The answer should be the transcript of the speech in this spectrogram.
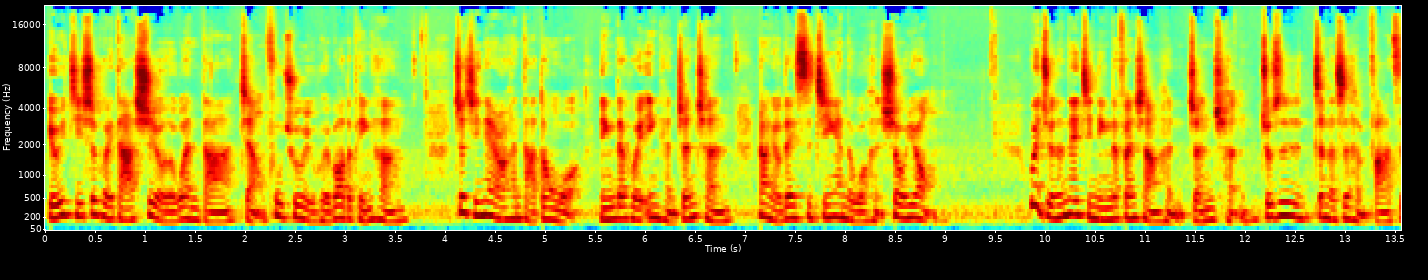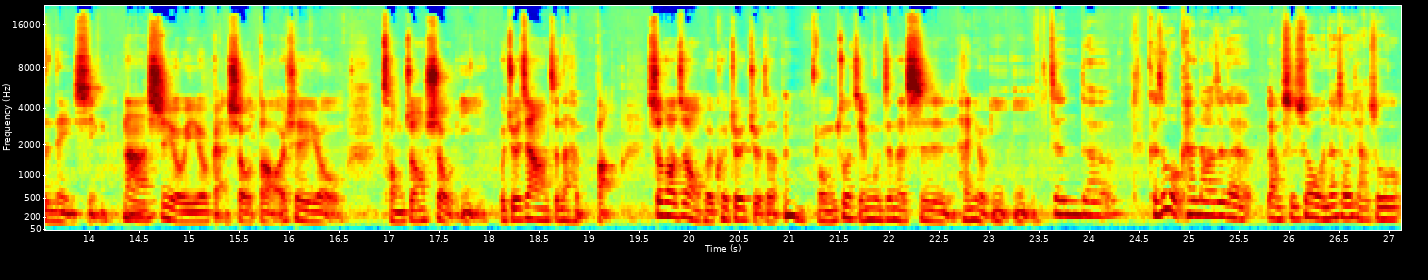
有一集是回答室友的问答，讲付出与回报的平衡。这集内容很打动我，您的回应很真诚，让有类似经验的我很受用。我也觉得那集您的分享很真诚，就是真的是很发自内心。那室友也有感受到，而且有从中受益。我觉得这样真的很棒。收到这种回馈，就会觉得嗯，我们做节目真的是很有意义。真的。可是我看到这个，老实说，我那时候想说，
